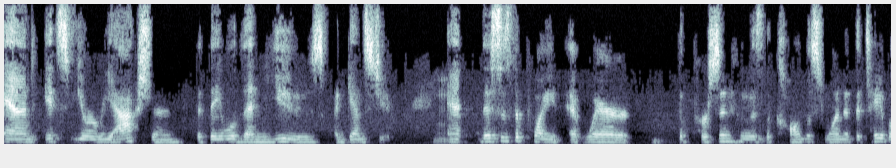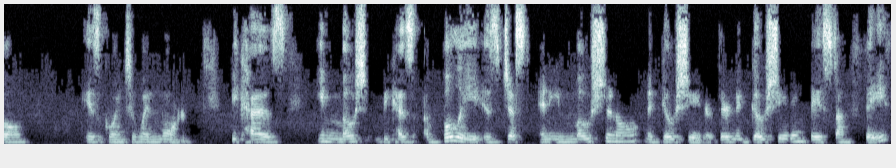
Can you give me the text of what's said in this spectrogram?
And it's your reaction that they will then use against you. Mm. And this is the point at where the person who is the calmest one at the table is going to win more because emotion because a bully is just an emotional negotiator. They're negotiating based on faith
